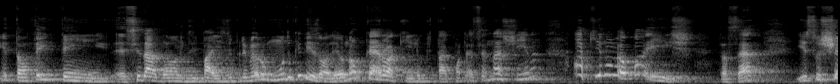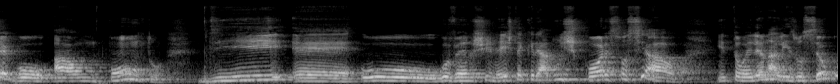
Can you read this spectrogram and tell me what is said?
Então, tem, tem é, cidadãos de países de primeiro mundo que dizem: olha, eu não quero aquilo que está acontecendo na China aqui no meu país tá certo? Isso chegou a um ponto de é, o governo chinês ter criado um score social. Então ele analisa o seu,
